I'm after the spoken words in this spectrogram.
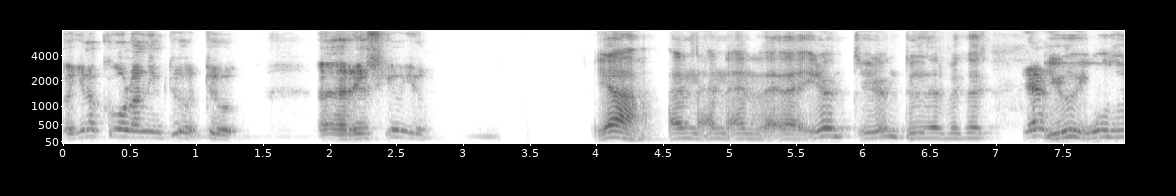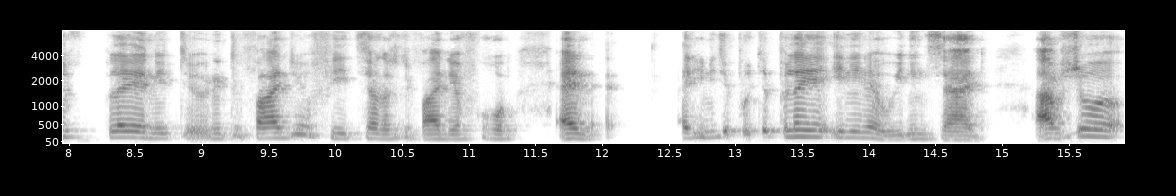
you know call on him to to uh, rescue you. Yeah, and and and uh, you don't you don't do that because Yeah, you you as a player need to need to find your feet, sometimes to find your form, and and you need to put the player in in a winning side. I'm sure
